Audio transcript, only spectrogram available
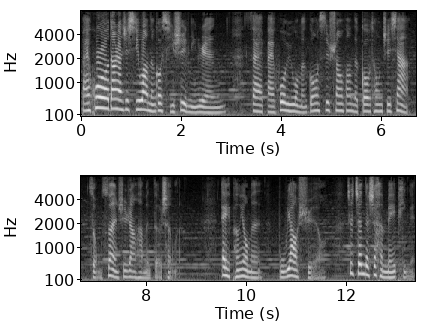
百货当然是希望能够息事宁人，在百货与我们公司双方的沟通之下，总算是让他们得逞了。哎，朋友们，不要学哦，这真的是很没品哎！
